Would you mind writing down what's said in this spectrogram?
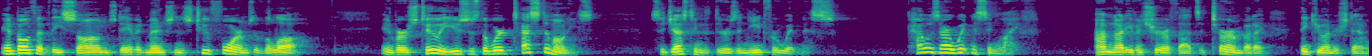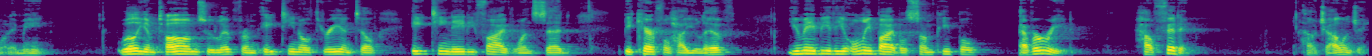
In both of these Psalms, David mentions two forms of the law. In verse 2, he uses the word testimonies, suggesting that there is a need for witness. How is our witnessing life? I'm not even sure if that's a term, but I think you understand what I mean. William Toms, who lived from 1803 until 1885, once said, Be careful how you live. You may be the only Bible some people ever read. How fitting. How challenging.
